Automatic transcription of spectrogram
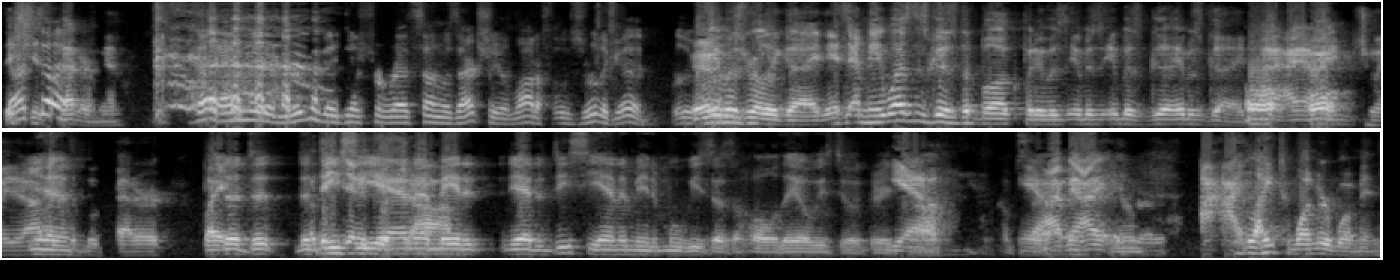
this That's shit's a- better, man. That animated movie they did for Red Sun was actually a lot of. It was really good. Really good. It was really good. It's, I mean, it wasn't as good as the book, but it was it was it was good. It was good. Oh, I, I, I oh, enjoyed it. I yeah. liked the book better, but the the, the I think they did a DC good job. animated, yeah, the DC animated movies as a whole, they always do a great Yeah. job. I'm Yeah, I mean, I- I, I liked Wonder Woman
